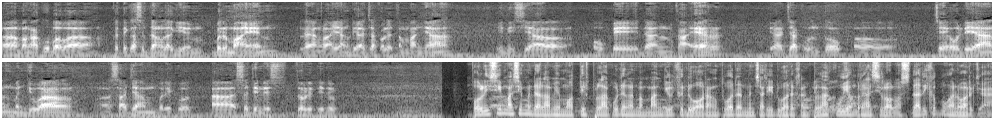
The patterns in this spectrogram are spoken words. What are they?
uh, mengaku bahwa ketika sedang lagi bermain layang-layang diajak oleh temannya inisial OP dan KR diajak untuk uh, eh, COD-an menjual uh, sajam berikut uh, sejenis turit itu. Polisi masih mendalami motif pelaku dengan memanggil kedua orang tua dan mencari dua rekan pelaku yang berhasil lolos dari kepungan warga.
